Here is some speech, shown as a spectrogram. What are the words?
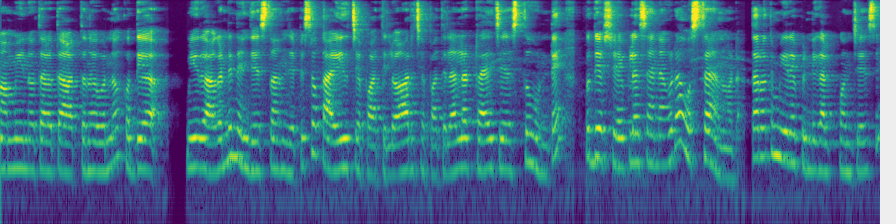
మమ్మీనో తర్వాత అత్తనో ఎవరినో కొద్దిగా మీరు ఆగండి నేను చేస్తానని చెప్పేసి ఒక ఐదు చపాతీలు ఆరు చపాతీలు అలా ట్రై చేస్తూ ఉంటే కొద్దిగా షేప్లెస్ అయినా కూడా వస్తాయన్నమాట. తర్వాత మీరే పిండి కలుపుకొని చేసి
